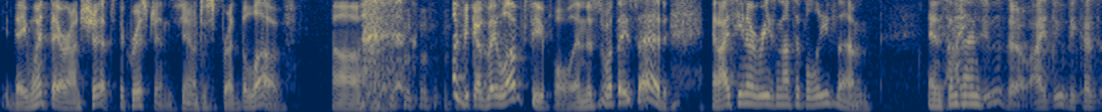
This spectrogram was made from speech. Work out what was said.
they went there on ships, the Christians, you know, to spread the love. Uh, because they loved people. And this is what they said. And I see no reason not to believe them. And sometimes I do though. I do because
